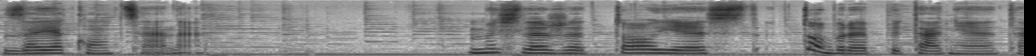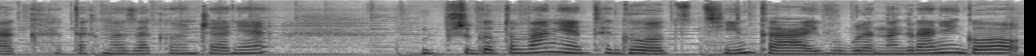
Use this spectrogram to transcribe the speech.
za jaką cenę? Myślę, że to jest dobre pytanie, tak, tak na zakończenie. Przygotowanie tego odcinka i w ogóle nagranie go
